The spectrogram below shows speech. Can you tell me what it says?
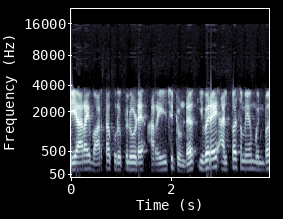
ഡി ആർ ഐ വാർത്താക്കുറിപ്പിലൂടെ അറിയിച്ചിട്ടുണ്ട്. ഇവരെ അല്പസമയം മുൻപ്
